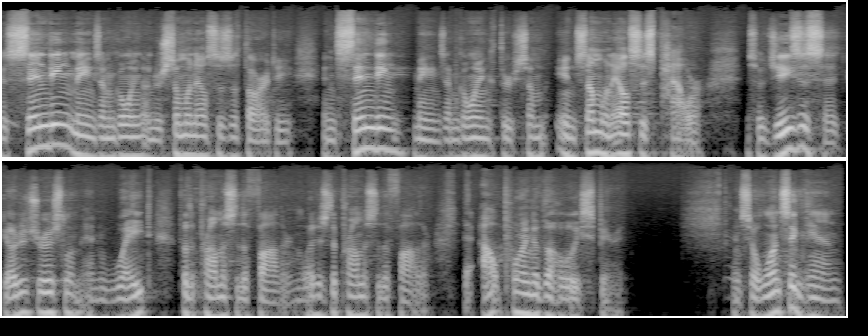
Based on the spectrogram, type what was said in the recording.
Because sending means I'm going under someone else's authority, and sending means I'm going through some in someone else's power. And so Jesus said, Go to Jerusalem and wait for the promise of the Father. And what is the promise of the Father? The outpouring of the Holy Spirit. And so once again,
